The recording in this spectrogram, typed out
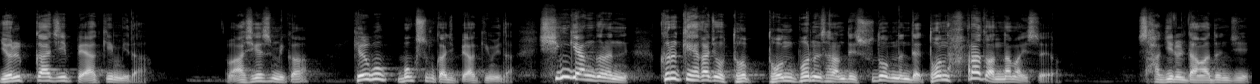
열 가지 빼앗깁니다. 아시겠습니까? 결국 목숨까지 빼앗깁니다. 신기한 거는 그렇게 해가지고 더 돈 버는 사람들이 수도 없는데 돈 하나도 안 남아 있어요. 사기를 당하든지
